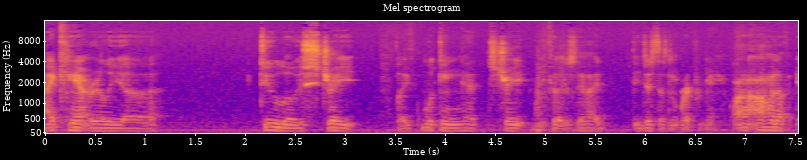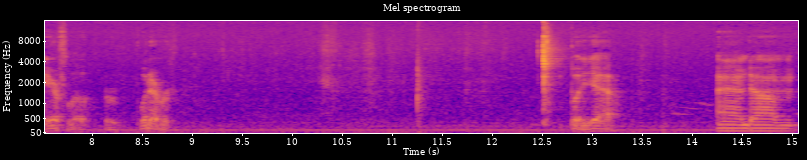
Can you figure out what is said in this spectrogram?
I can't really uh do lows straight like looking at straight because if I it just doesn't work for me. I don't have enough airflow or whatever. But yeah, and um,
